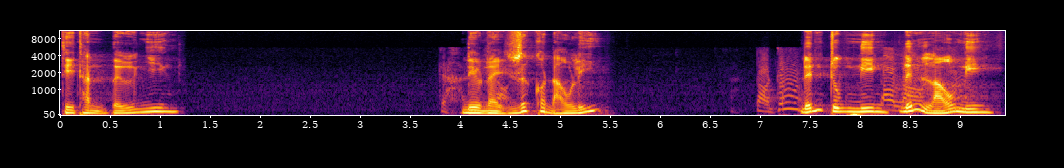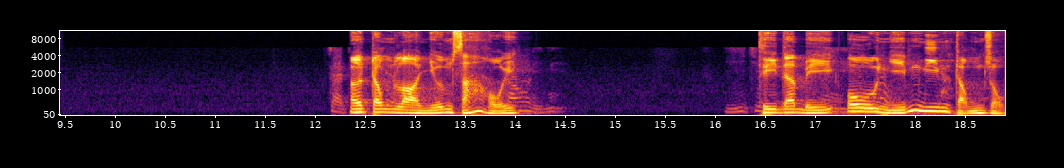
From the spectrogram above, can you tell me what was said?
thì thành tự nhiên. Điều này rất có đạo lý. Đến trung niên, đến lão niên, ở trong lò nhuộm xã hội thì đã bị ô nhiễm nghiêm trọng rồi.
